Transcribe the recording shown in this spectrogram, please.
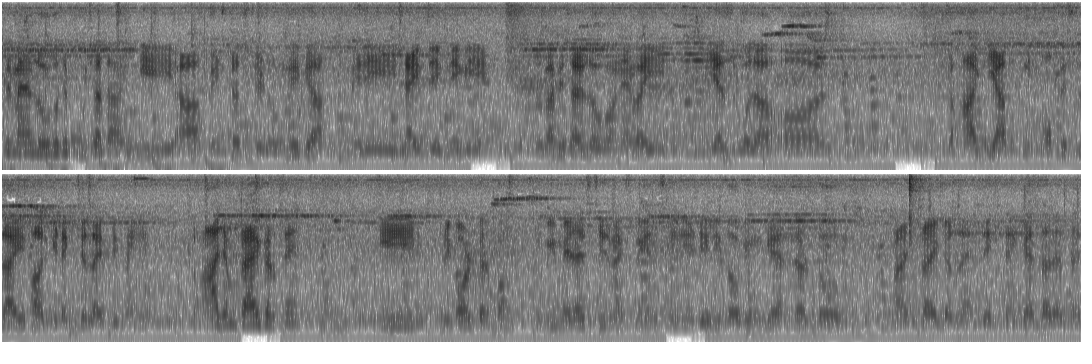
फिर मैंने लोगों से पूछा था कि, आप इंटरेस्टेड होंगे क्या मेरी लाइव देखने के लिए? तो काफ़ी सारे लोगों ने भाई यस बोला और कहा कि आप अपनी ऑफ़िस लाइफ आर्किटेक्चर लाइफ दिखाएँगे तो आज हम ट्राई करते हैं कि रिकॉर्ड कर पाऊँ, क्योंकि मेरा इस चीज़ में एक्सपीरियंस नहीं है डेली ब्लॉगिंग के अंदर तो आज ट्राई कर रहे हैं, देखते हैं कैसा रहता है,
